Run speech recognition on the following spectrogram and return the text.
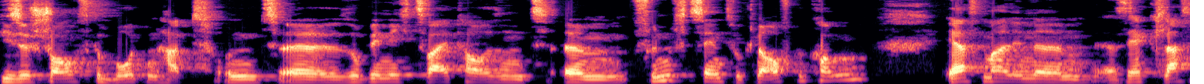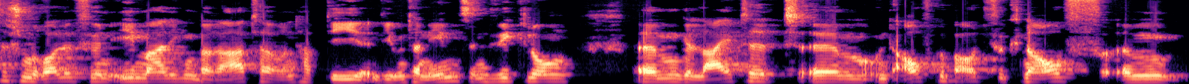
diese Chance geboten hat. Und äh, so bin ich 2015 zu Knauf gekommen. Erstmal in einer sehr klassischen Rolle für einen ehemaligen Berater und habe die, die Unternehmensentwicklung ähm, geleitet ähm, und aufgebaut für Knauf. Ähm,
